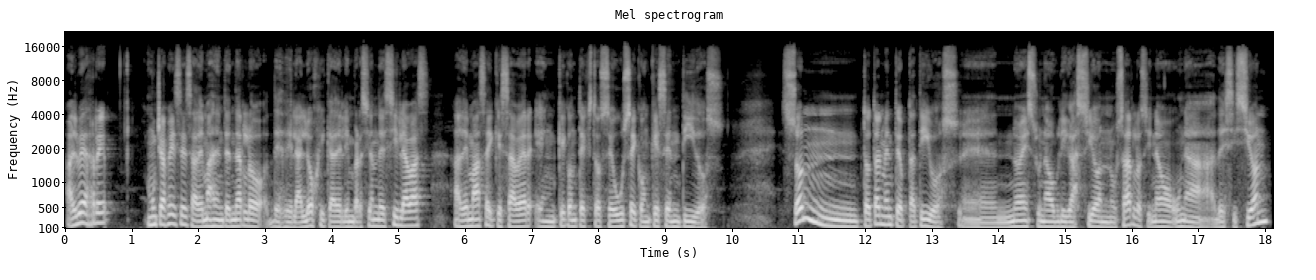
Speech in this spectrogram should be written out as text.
Al berre, muchas veces, además de entenderlo desde la lógica de la inversión de sílabas, además hay que saber en qué contexto se usa y con qué sentidos son totalmente optativos, eh, no es una obligación usarlo, sino una decisión.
